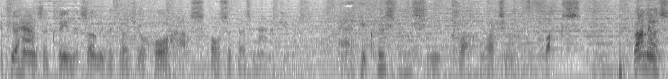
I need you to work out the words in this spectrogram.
If your hands are clean, it's only because your whorehouse also does manicures. Happy Christmas, you clock-watching fucks. Romulus,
